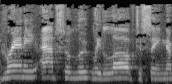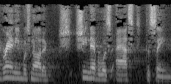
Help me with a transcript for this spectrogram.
Granny absolutely loved to sing. Now, Granny was not a, she never was asked to sing.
